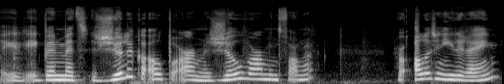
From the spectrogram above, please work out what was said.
Ik, ik ben met zulke open armen zo warm ontvangen. Door alles en iedereen.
